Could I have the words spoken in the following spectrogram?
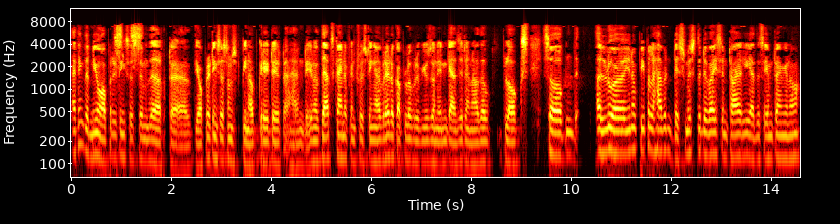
I think the new operating system that uh, the operating system's been upgraded, and you know that's kind of interesting. I've read a couple of reviews on Engadget and other blogs. So, uh, you know, people haven't dismissed the device entirely. At the same time, you know,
